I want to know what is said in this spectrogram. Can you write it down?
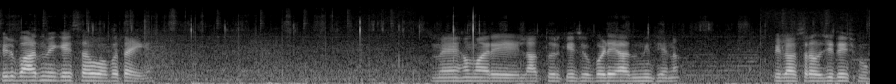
फिर बाद में कैसा हुआ पता है मैं हमारे लातूर के जो बड़े आदमी थे ना विलासराव जी देशमुख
